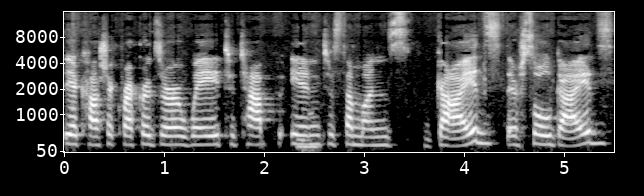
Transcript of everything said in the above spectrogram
the Akashic records are a way to tap mm. into someone's guides, their soul guides,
